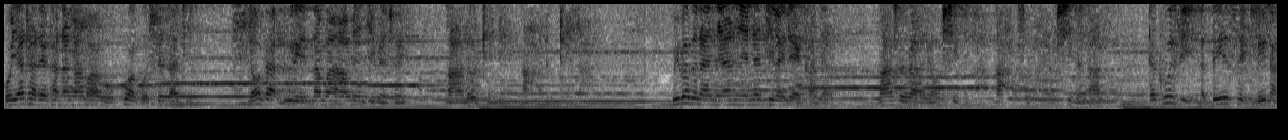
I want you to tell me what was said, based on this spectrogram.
ကိုရထားတဲ့ခန္ဓာ၅ပါးကိုကိုယ့်အကိုစဉ်းစားကြည့်လောကလူတွေတမန်အပြင်ကြည့်မယ်ဆိုရင်ငါလို့ထင်နေငါဟာလို့ထင်လာဝိပဿနာဉာဏ်မြင်နဲ့ကြည့်လိုက်တဲ့အခါကျတော့ငါဆိုတာရောရှိသလားငါဟာဆိုတာ ရောရှိသလားတော့တခုစီအသေးစိတ်လေးလာ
